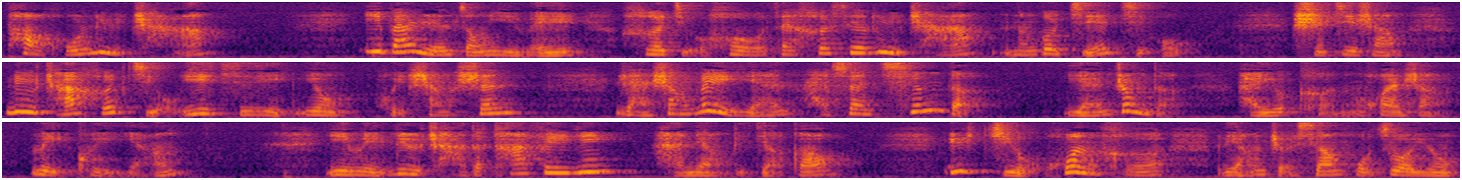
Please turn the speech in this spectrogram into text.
泡壶绿茶。一般人总以为喝酒后再喝些绿茶能够解酒，实际上绿茶和酒一起饮用会伤身，染上胃炎还算轻的，严重的还有可能患上胃溃疡，因为绿茶的咖啡因含量比较高。与酒混合，两者相互作用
